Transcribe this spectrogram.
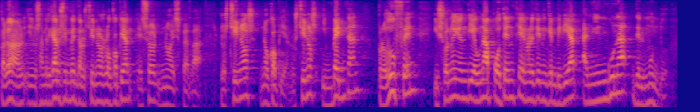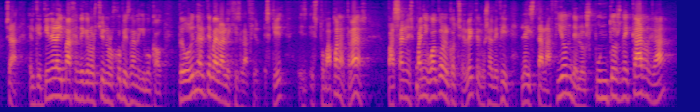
Perdón, los americanos inventan, los chinos lo copian, eso no es verdad. Los chinos no copian, los chinos inventan, producen y son hoy en día una potencia que no le tienen que envidiar a ninguna del mundo. O sea, el que tiene la imagen de que los chinos los copian están equivocados. Pero volviendo al tema de la legislación, es que esto va para atrás. Pasa en España igual con el coche eléctrico, o sea, es decir, la instalación de los puntos de carga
